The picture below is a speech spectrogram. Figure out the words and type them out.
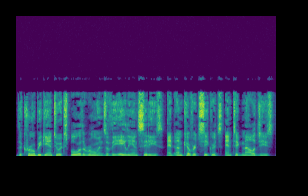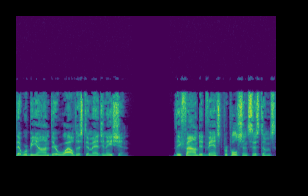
The crew began to explore the ruins of the alien cities and uncovered secrets and technologies that were beyond their wildest imagination. They found advanced propulsion systems,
